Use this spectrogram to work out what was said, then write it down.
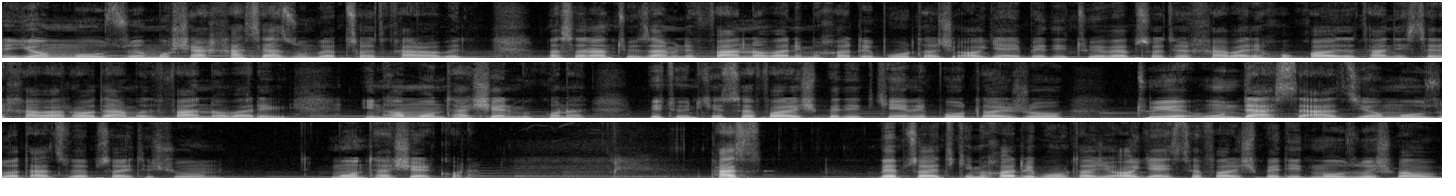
یا موضوع مشخصی از اون وبسایت قرار بدید. مثلا توی زمینه فناوری می‌خواد ریپورتاج آگهی بدید توی وبسایت خبری خب قاعدتا یه سری خبرها در مورد فناوری اینها منتشر می‌کنن. می‌تونید که سفارش بدید که این ریپورتاج رو توی اون دسته از یا موضوعات از وبسایتشون منتشر کنن. پس وبسایتی که می‌خواد ریپورتاج آگهی سفارش بدید موضوعش با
